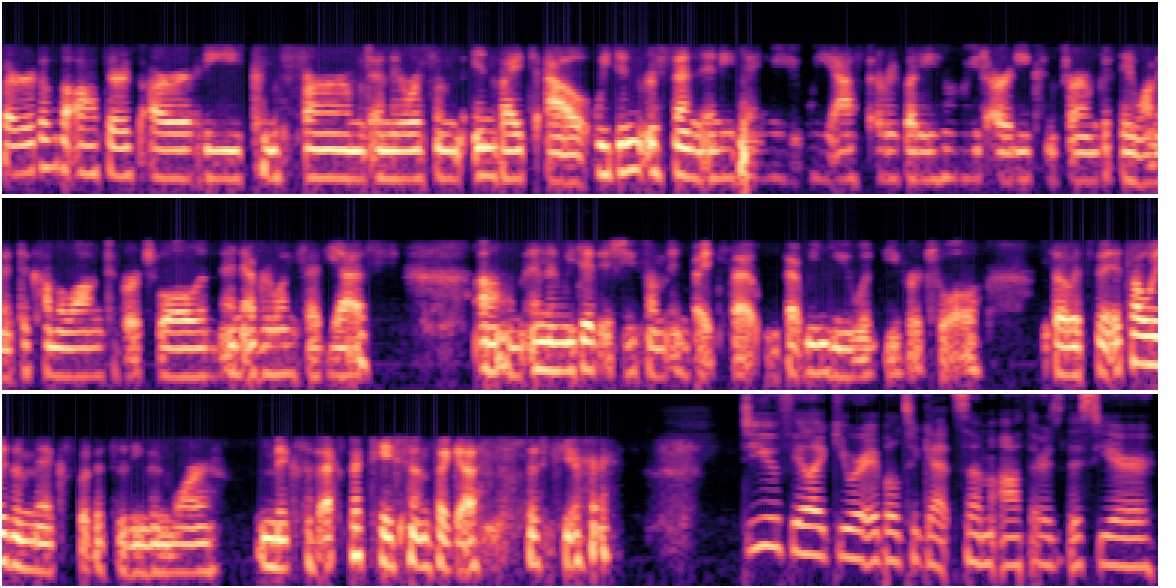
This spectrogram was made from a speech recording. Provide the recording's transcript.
third of the authors already confirmed, and there were some invites out. We didn't resend anything. We, we asked everybody who we'd already confirmed if they wanted to come along to virtual, and, and everyone said yes. Um, and then we did issue some invites that that we knew would be virtual. So it's been, it's always a mix, but it's an even more mix of expectations, I guess, this year. Do you feel like you were able to get some authors this year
